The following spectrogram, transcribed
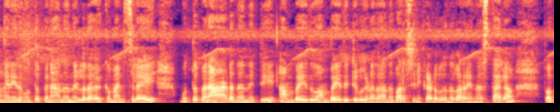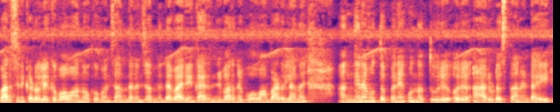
അങ്ങനെ ഇത് മുത്തപ്പനാണെന്നുള്ളത് അവർക്ക് മനസ്സിലായി. മുത്തപ്പൻ ആടെ നിന്നിട്ട് അമ്പ ചെയ്തു അമ്പ ചെയ്തിട്ട് വീണതാന്ന് പറശ്ശിനിക്കടവ് എന്ന് പറയുന്ന സ്ഥലം. അപ്പോൾ പറശ്ശിനിക്കടവിലേക്ക് പോകാൻ നോക്കുമ്പോൾ ചന്ദനും ചന്ദന്റെ ഭാര്യയും കരഞ്ഞ് പറഞ്ഞ് പോകാൻ പാടില്ലാന്ന്. അങ്ങനെ മുത്തപ്പനെ കുന്നത്തൂർ ഒരു ആരുടെ സ്ഥാനം ഉണ്ടായി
